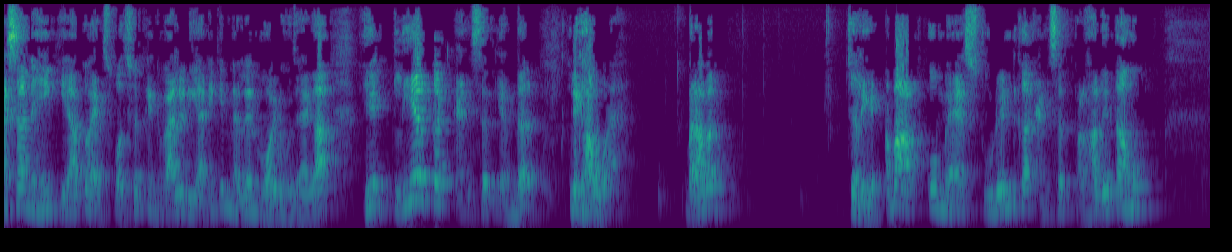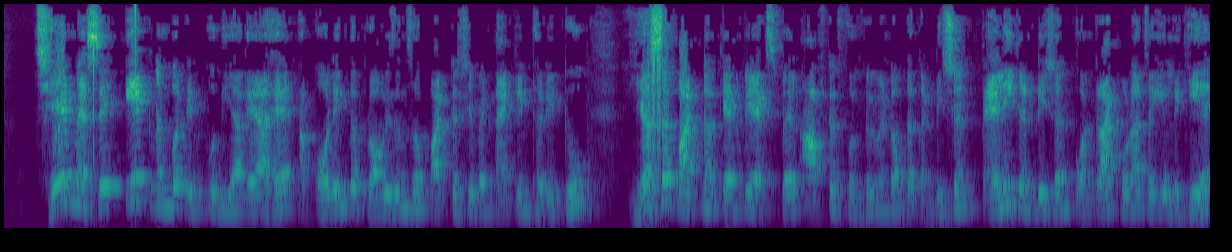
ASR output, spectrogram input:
ऐसा नहीं किया तो एक्सपल्शन इनवैलिड यानी कि नल एंड वॉइड हो जाएगा। ये क्लियर कट आंसर के अंदर लिखा हुआ है। बराबर? चलिए, अब आपको मैं स्टूडेंट का आंसर पढ़ा देता हूँ। छह में से एक नंबर इनको दिया गया है according the provision of partnership act 1932 yes a partner can be expel after fulfilment of the condition पहली कंडीशन कॉन्ट्रैक्ट होना चाहिए, लिखी है.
